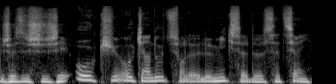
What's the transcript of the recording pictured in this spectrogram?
Je J'ai aucun, aucun doute sur le, le mix de cette série.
